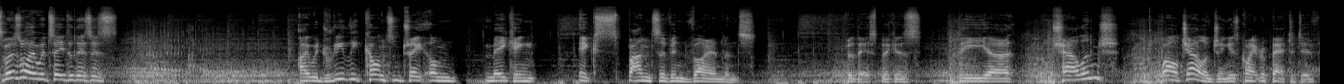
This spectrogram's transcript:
Suppose what I would say to this is I would really concentrate on making expansive environments for this because the uh, challenge, while challenging, is quite repetitive.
